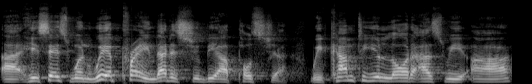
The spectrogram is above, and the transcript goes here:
uh, he says, when we're praying, that is, should be our posture. We come to you, Lord, as we are.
